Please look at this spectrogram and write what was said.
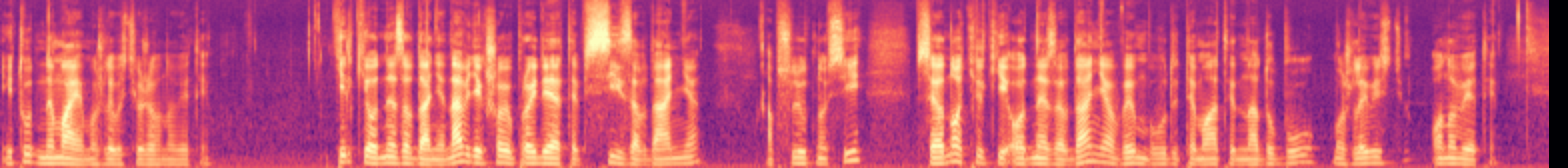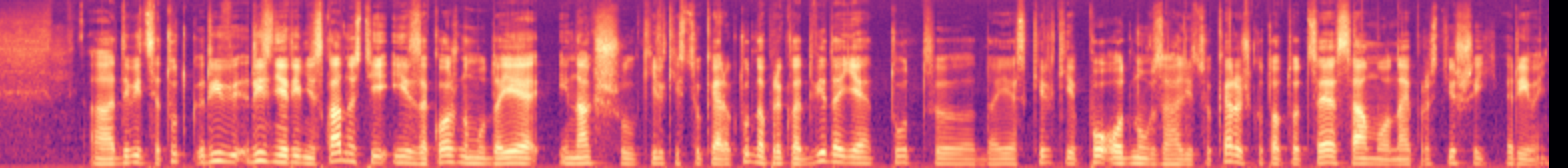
і тут немає можливості вже оновити. Тільки одне завдання. Навіть якщо ви пройдете всі завдання, абсолютно всі, все одно тільки одне завдання ви будете мати на добу можливість оновити. Дивіться, тут різні рівні складності, і за кожному дає інакшу кількість цукерок. Тут, наприклад, дві дає, тут е, дає скільки по одну взагалі цукерочку, тобто це найпростіший рівень.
